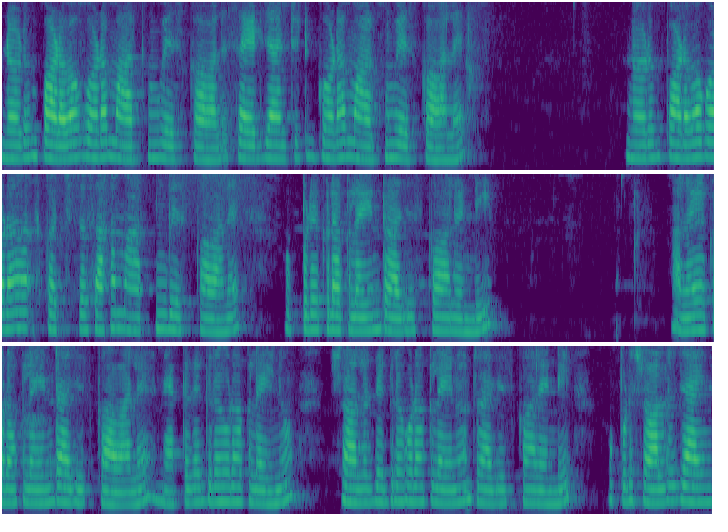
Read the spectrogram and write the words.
నడుం పొడవ కూడా మార్కింగ్ వేసుకోవాలి. సైడ్ జాయింట్కి కూడా మార్కింగ్ వేసుకోవాలి. నడుం పొడవ కూడా ఖర్చుతో సహా మార్కింగ్ వేసుకోవాలి. ఇప్పుడు ఇక్కడ ఒక లైన్ డ్రా చేసుకోవాలండి అలాగే ఇక్కడ ఒక లైన్ డ్రా చేసుకోవాలి నెక్క దగ్గర కూడా ఒక లైను షోల్డర్ దగ్గర కూడా ఒక లైను డ్రా చేసుకోవాలండి ఇప్పుడు షోల్డర్ జాయిన్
